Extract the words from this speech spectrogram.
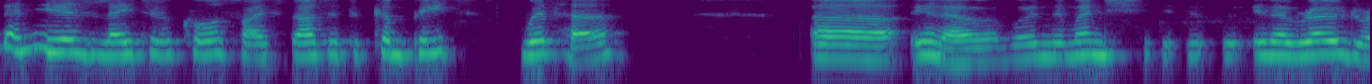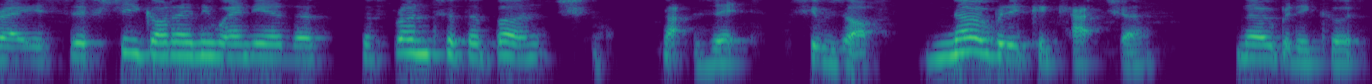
then years later, of course, I started to compete with her uh, you know, when when she, in a road race, if she got anywhere near the, the front of the bunch, that was it. She was off. Nobody could catch her. Nobody could.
